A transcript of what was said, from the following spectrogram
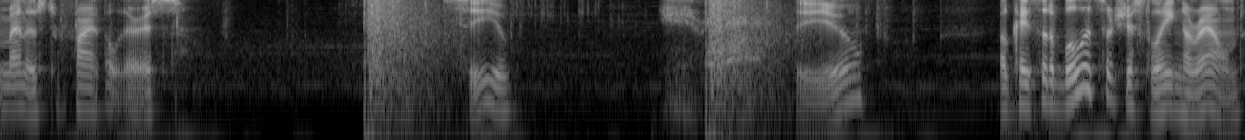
manage to find... Oh, there is. See you. See you. Okay, so the bullets are just laying around.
